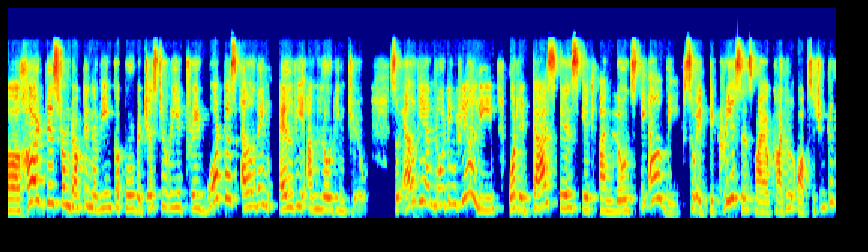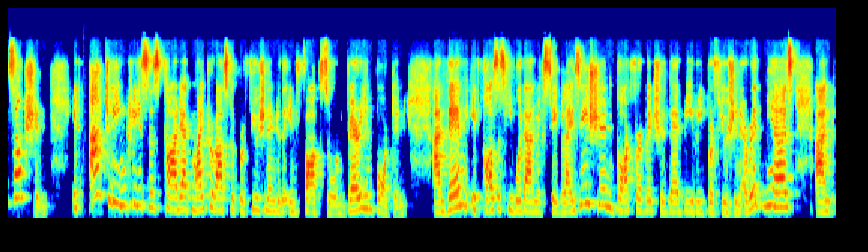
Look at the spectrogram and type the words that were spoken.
uh, heard this from Dr. Navin Kapur, but just to reiterate, what does LV, LV unloading do? So LV unloading really, what it does is it unloads the LV. So it decreases myocardial oxygen consumption. It actually increases cardiac microvascular perfusion into the infarct zone, very important. And then it causes hemodynamic stabilization. God forbid, should there be reperfusion arrhythmias. And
